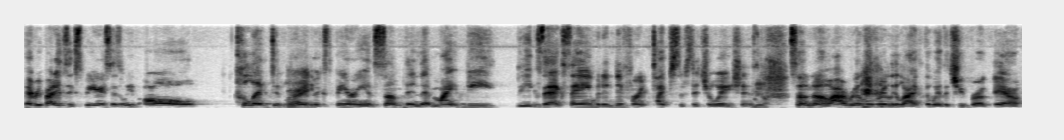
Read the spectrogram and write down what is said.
everybody's experiences. We've all collectively Right. have experienced something that might be the exact same, but in different types of situations. Yeah. So no, I really, really like the way that you broke down.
